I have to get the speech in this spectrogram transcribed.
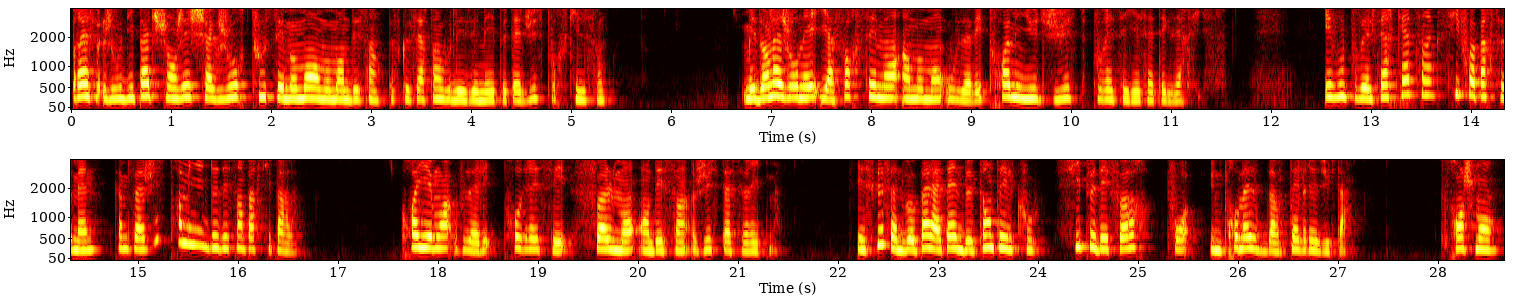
Bref, je vous dis pas de changer chaque jour tous ces moments en moments de dessin, parce que certains vous les aimez peut-être juste pour ce qu'ils sont. Mais dans la journée, il y a forcément un moment où vous avez 3 minutes juste pour essayer cet exercice. Et vous pouvez le faire 4, 5, 6 fois par semaine, comme ça, juste 3 minutes de dessin par-ci par-là. Croyez-moi, vous allez progresser follement en dessin juste à ce rythme. Est-ce que ça ne vaut pas la peine de tenter le coup? Si peu d'efforts pour une promesse d'un tel résultat Franchement,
